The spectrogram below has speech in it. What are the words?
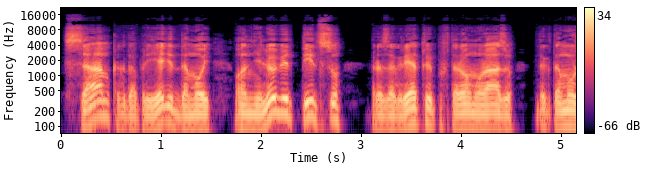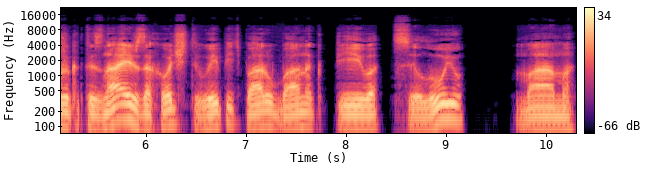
сам, когда приедет домой. Он не любит пиццу, разогретую по второму разу, да к тому же, как ты знаешь, захочет выпить пару банок пива. Целую, мама.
